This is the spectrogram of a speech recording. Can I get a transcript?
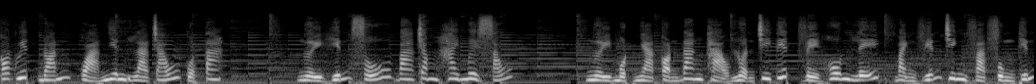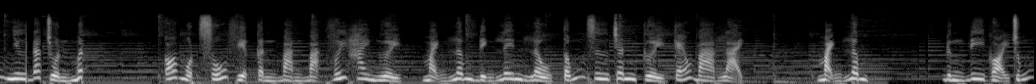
Có quyết đoán quả nhiên là cháu của ta. Người hiến số 326 Người một nhà còn đang thảo luận chi tiết về hôn lễ, Bành Viễn Trinh và Phùng Thiến Như đã chuồn mất. Có một số việc cần bàn bạc với hai người, Mạnh Lâm định lên lầu Tống Dư chân cười kéo bà lại. Mạnh Lâm, đừng đi gọi chúng.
